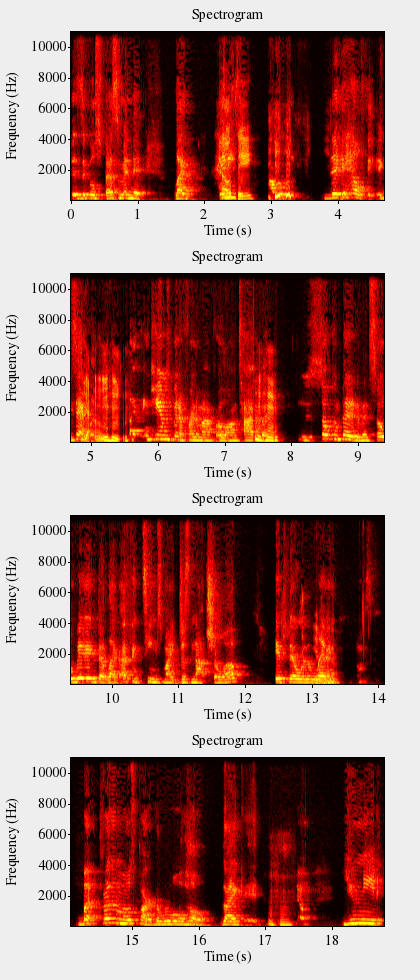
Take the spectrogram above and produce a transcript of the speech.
physical specimen that like healthy. healthy, exactly. Yeah. Mm-hmm. Like, and Cam's been a friend of mine for a long time, but mm-hmm. he's so competitive and so big that like I think teams might just not show up if there were 11 yeah. but for the most part, the rule hold. Like, mm-hmm. you know, you need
